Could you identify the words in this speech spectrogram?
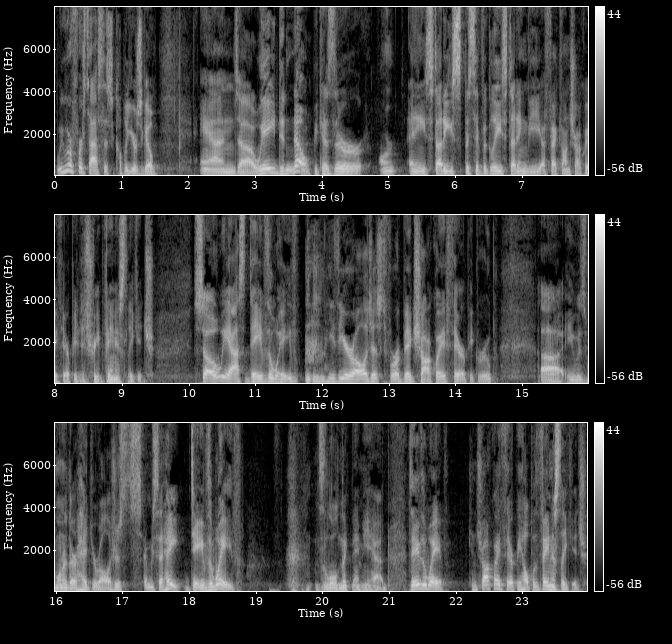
we were first asked this a couple years ago, and uh, we didn't know because there aren't any studies specifically studying the effect on shockwave therapy to treat venous leakage. So we asked Dave the Wave. He's a urologist for a big shockwave therapy group. Uh, he was one of their head urologists, and we said, "Hey, Dave the Wave." it's a little nickname he had. Dave the Wave. Can shockwave therapy help with venous leakage?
